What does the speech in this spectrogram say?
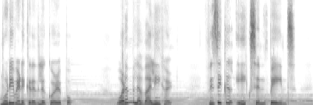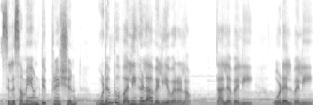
முடிவெடுக்கிறதுல குழப்பம். உடம்புல வலிகள் ஃபிசிக்கல் ஏக்ஸ் அண்ட் பெயின்ஸ் சில சமயம் டிப்ரெஷன் உடம்பு வலிகளா வெளியே வரலாம். தலைவலி உடல் வலி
